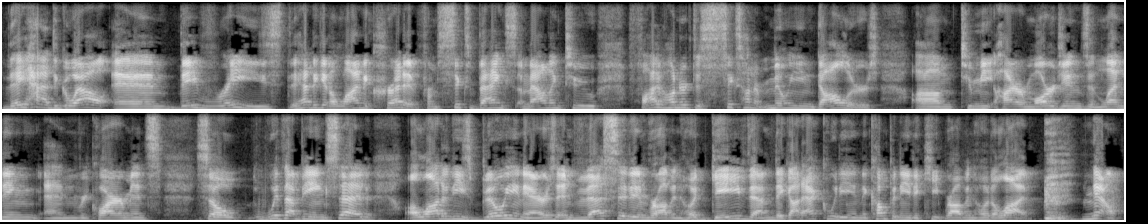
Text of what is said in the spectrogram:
they had to go out and they've raised, they had to get a line of credit from six banks amounting to 500 to 600 million dollars um, to meet higher margins and lending and requirements. So with that being said, a lot of these billionaires invested in Robinhood, gave them, they got equity in the company to keep Robinhood alive. now,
